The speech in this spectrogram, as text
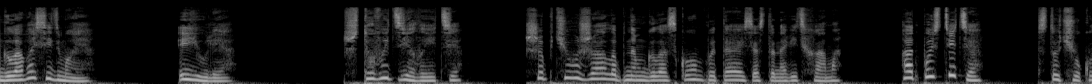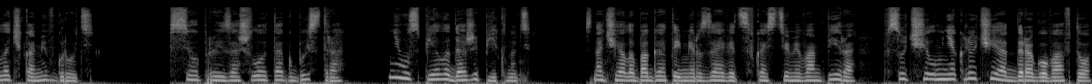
Глава седьмая. Юлия. «Что вы делаете?» Шепчу жалобным голоском, пытаясь остановить хама. «Отпустите!» Стучу кулачками в грудь. Все произошло так быстро, не успела даже пикнуть. Сначала богатый мерзавец в костюме вампира всучил мне ключи от дорогого авто,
